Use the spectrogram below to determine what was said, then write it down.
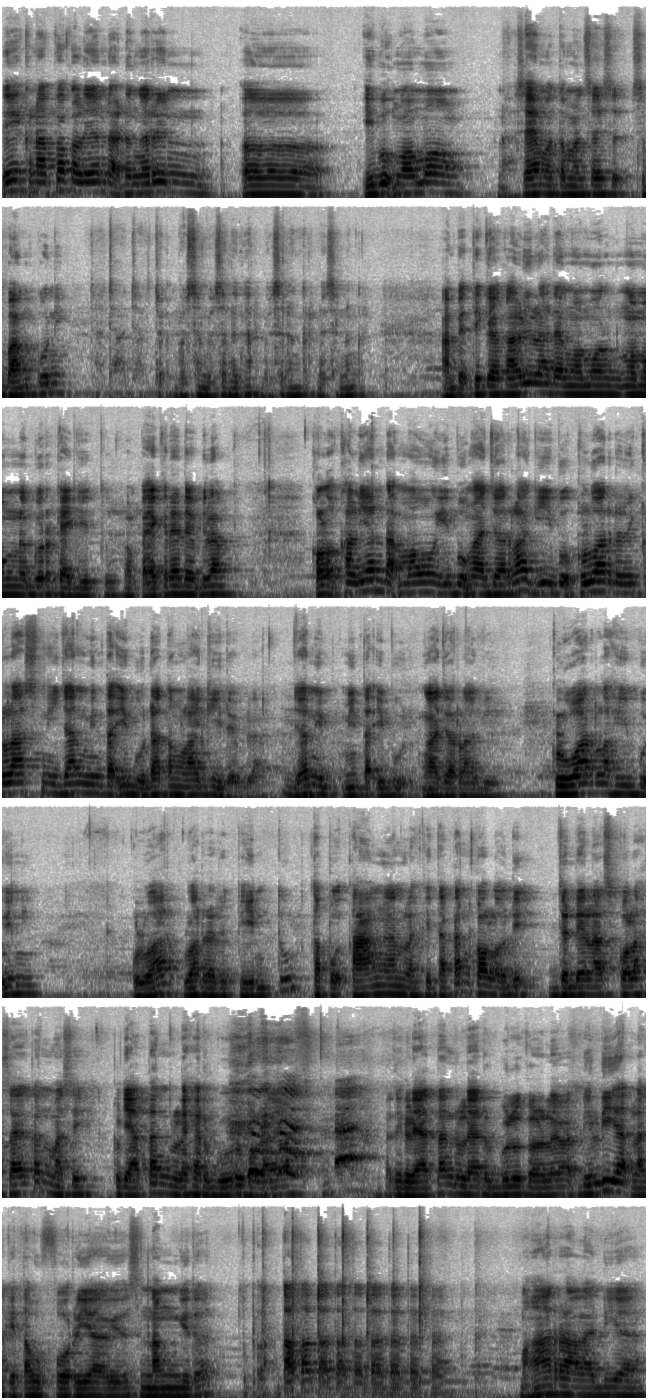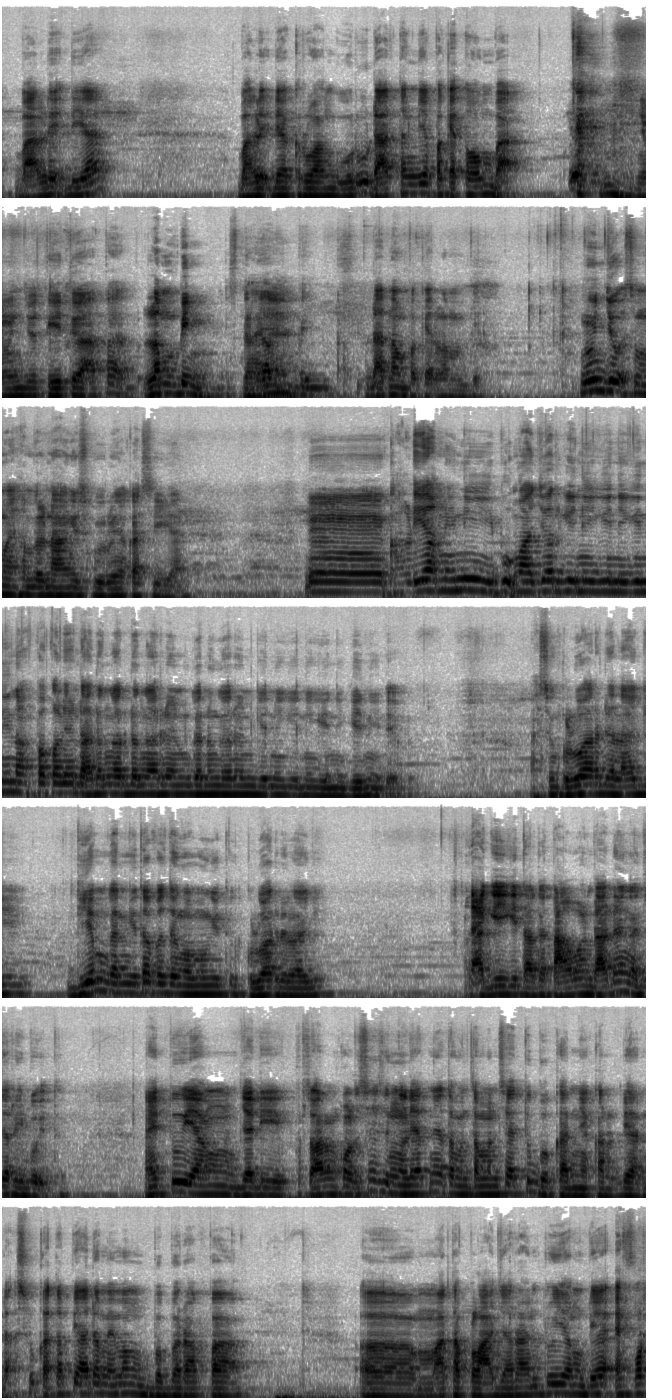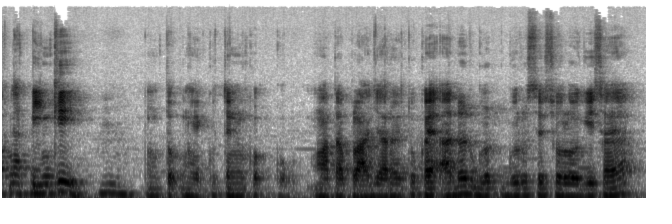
eh kenapa kalian nggak dengerin eh, ibu ngomong? Nah saya sama teman saya se- sebangku nih. Dosen dosen dengar dosen dengar dosen dengar. Sampai tiga kali lah dia ngomong ngomong negur kayak gitu. Sampai akhirnya dia bilang kalau kalian nggak mau ibu ngajar lagi ibu keluar dari kelas nih jangan minta ibu datang lagi dia bilang. Jangan i- minta ibu ngajar lagi. Keluarlah ibu ini keluar keluar dari pintu tepuk tangan lah kita. Kan kalau di jendela sekolah saya kan masih kelihatan leher guru kalau lewat. Masih kelihatan leher guru kalau lewat. Dilihat lah kita euforia gitu senang gitu. Ta ta ta ta ta ta ta ta marah lah dia. Balik dia balik dia ke ruang guru datang dia pakai tombak. Nyunjuk gitu apa lembing istilahnya. Datang pakai lembing. Nunjuk semua sambil nangis gurunya kasihan nih kalian ini ibu ngajar gini gini gini kenapa kalian tidak dengar dengerin dengerin gini gini gini gini dia langsung keluar dia lagi. Diam kan kita pas dia ngomong itu? Keluar dia lagi. Lagi kita ketahuan tidak ada yang ngajar ibu itu. Nah itu yang jadi persoalan. Kalau saya ngelihatnya teman-teman saya itu bukannya karena dia tidak suka tapi ada memang beberapa eh, mata pelajaran tuh yang dia effortnya tinggi untuk ngikutin ku- ku- mata pelajaran itu. Kayak ada guru, guru sosiologi saya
